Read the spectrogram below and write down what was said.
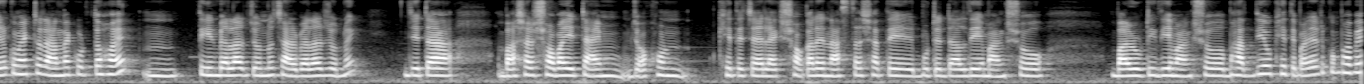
এরকম একটা রান্না করতে হয় তিন বেলার জন্য, চার বেলার জন্যই, যেটা বাসার সবাই টাইম যখন খেতে চায় লাইক সকালে নাস্তার সাথে বুটের ডাল দিয়ে মাংস বা রুটি দিয়ে, মাংস, ভাত দিয়েও খেতে পারে। এরকমভাবে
